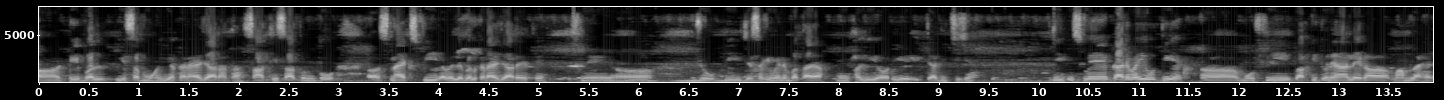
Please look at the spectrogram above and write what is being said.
टेबल, ये सब मुहैया कराया जा रहा था। साथ ही साथ उनको स्नैक्स भी अवेलेबल कराए जा रहे थे। इसमें जो कि जैसा कि मैंने बताया, मूँगफली और ये इत्यादि चीज़ें। जी इसमें कार्यवाही होती है। मोस्टली बाकी तो न्यायालय का मामला है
